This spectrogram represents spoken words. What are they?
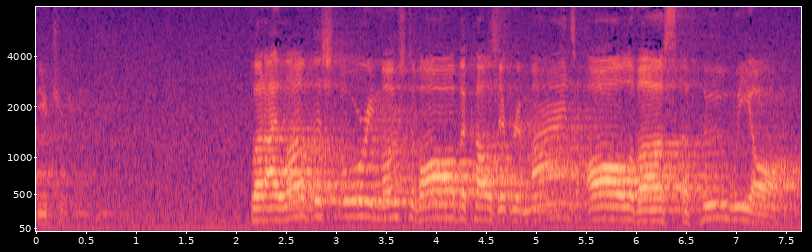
future. But I love this story most of all because it reminds all of us of who we are.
